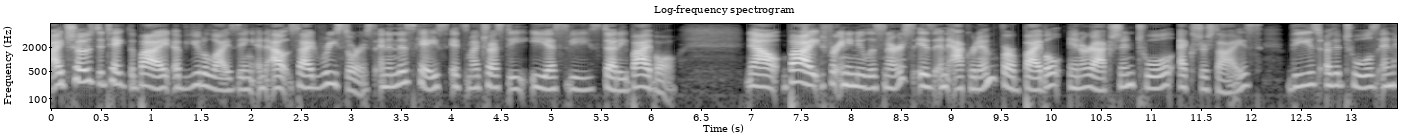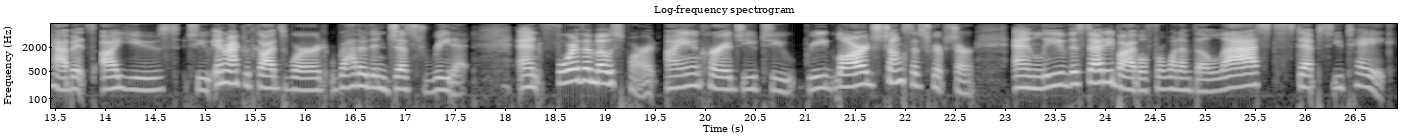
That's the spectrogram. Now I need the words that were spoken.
I chose to take the bite of utilizing an outside resource, and in this case, it's my trusty ESV Study Bible. Now, BITE, for any new listeners, is an acronym for Bible Interaction Tool Exercise. These are the tools and habits I use to interact with God's Word rather than just read it. And for the most part, I encourage you to read large chunks of Scripture and leave the study Bible for one of the last steps you take.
